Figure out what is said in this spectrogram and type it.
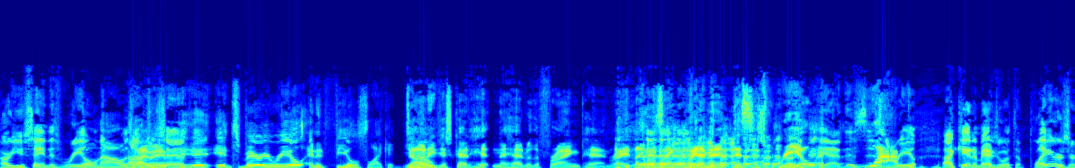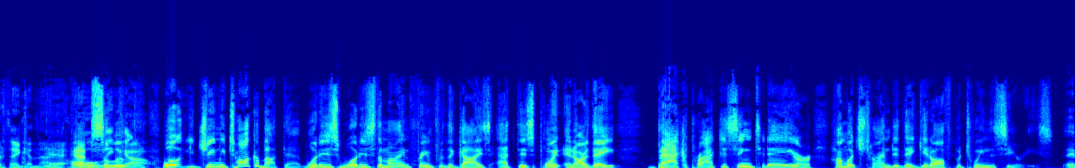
Are you saying it's real now? Is that I what you're mean, saying? it- it's very real and it feels like it. you Donnie know? just got hit in the head with a frying pan, right? Like, it's like, wait a minute, this is real. yeah, this is Whap! real. I can't imagine what the players are thinking. Then. Yeah, Holy absolutely. cow. Well, Jamie, talk about that. What is what is the mind frame for the guys at this point, and are they back practicing today, or how much time did they get off between the series? They,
